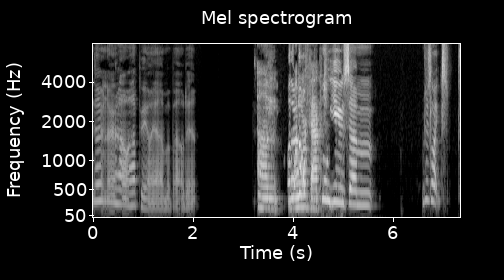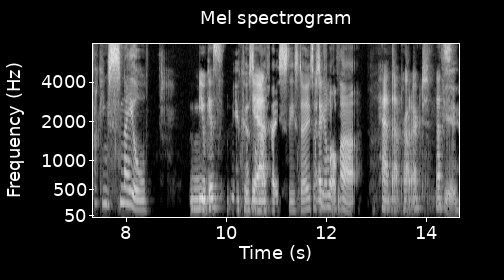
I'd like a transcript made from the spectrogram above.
don't know how happy I am about it. Um, Although one a lot more of fact people use um, just like fucking snail mucus mucus Yeah. on their face these days. I see a I've- lot of that. had that product. Have That's, you?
